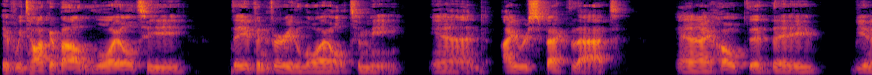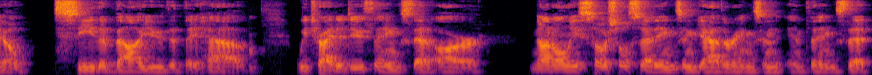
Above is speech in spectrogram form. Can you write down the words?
if we talk about loyalty, they've been very loyal to me. And I respect that. And I hope that they, you know, see the value that they have. We try to do things that are not only social settings and gatherings and, and things that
